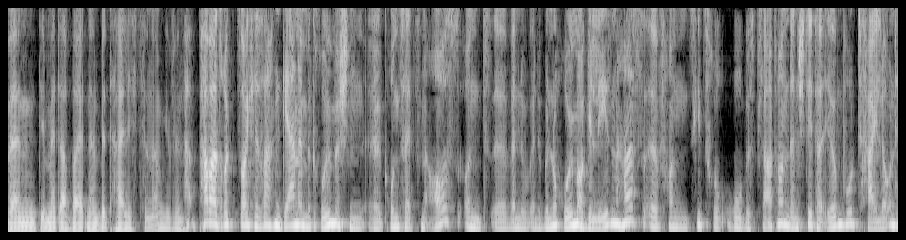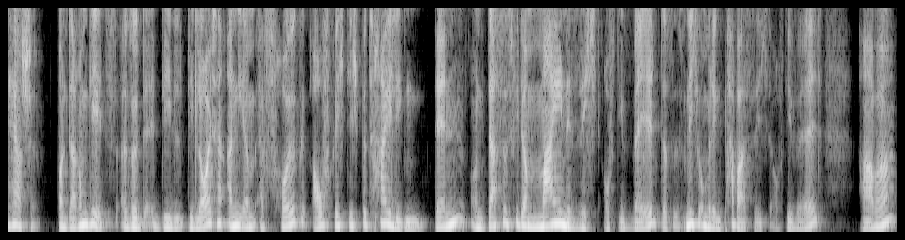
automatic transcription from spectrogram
wenn die Mitarbeitenden beteiligt sind am Gewinn? Papa drückt solche Sachen gerne mit römischen äh, Grundsätzen aus und äh, wenn du wenn du genug Römer gelesen hast äh, von Cicero bis Platon, dann steht da irgendwo Teile und Herrsche. Und darum geht's. Also die die Leute an ihrem Erfolg aufrichtig beteiligen, denn und das ist wieder meine Sicht auf die Welt, das ist nicht unbedingt Papas Sicht auf die Welt, aber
